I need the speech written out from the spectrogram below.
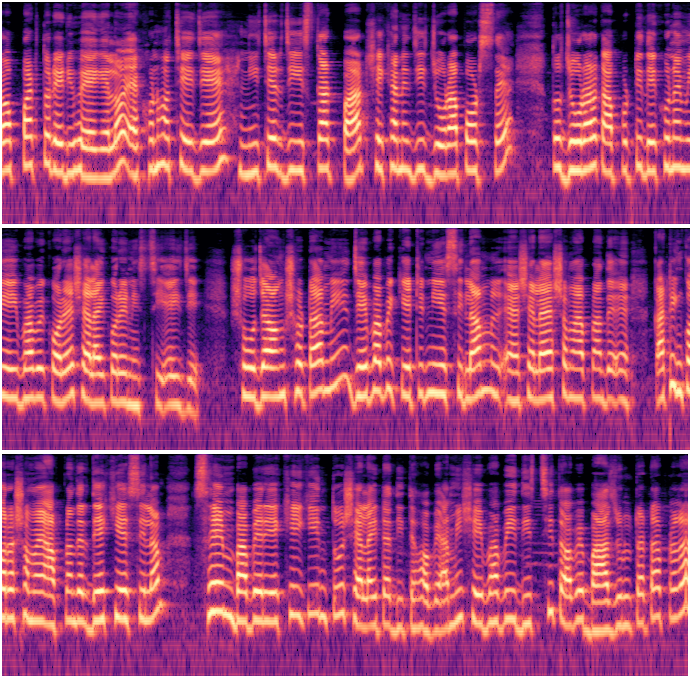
টপ পার্ট তো রেডি হয়ে গেল। এখন হচ্ছে এই যে নিচের যে স্কার্ট পার্ট সেখানে যে জোড়া পড়ছে, তো জোড়ার কাপড়টি দেখুন আমি এইভাবে করে সেলাই করে নিচ্ছি। এই যে সোজা অংশটা আমি যেভাবে কেটে নিয়েছিলাম সেলাইয়ের সময় আপনাদের কাটিং করার সময় আপনাদের দেখিয়েছিলাম সেমভাবে রেখেই কিন্তু সেলাইটা দিতে হবে। আমি সেইভাবেই দিচ্ছি, তবে বাজ উল্টাটা আপনারা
